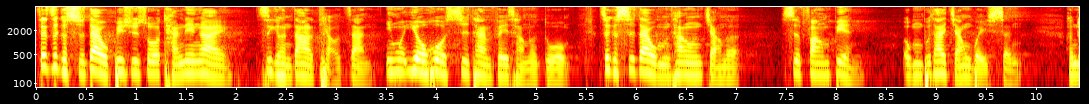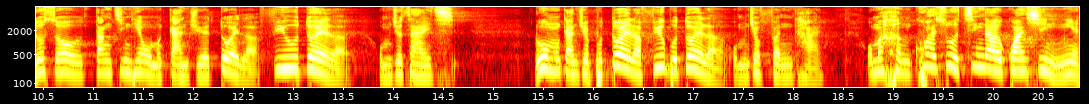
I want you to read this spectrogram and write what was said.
在这个时代，我必须说，谈恋爱是一个很大的挑战，因为诱惑试探非常的多。这个时代，我们常常讲的是方便，我们不太讲尾声。很多时候，当今天我们感觉对了，feel 对了，我们就在一起；如果我们感觉不对了，feel 不对了，我们就分开。我们很快速的进到关系里面，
